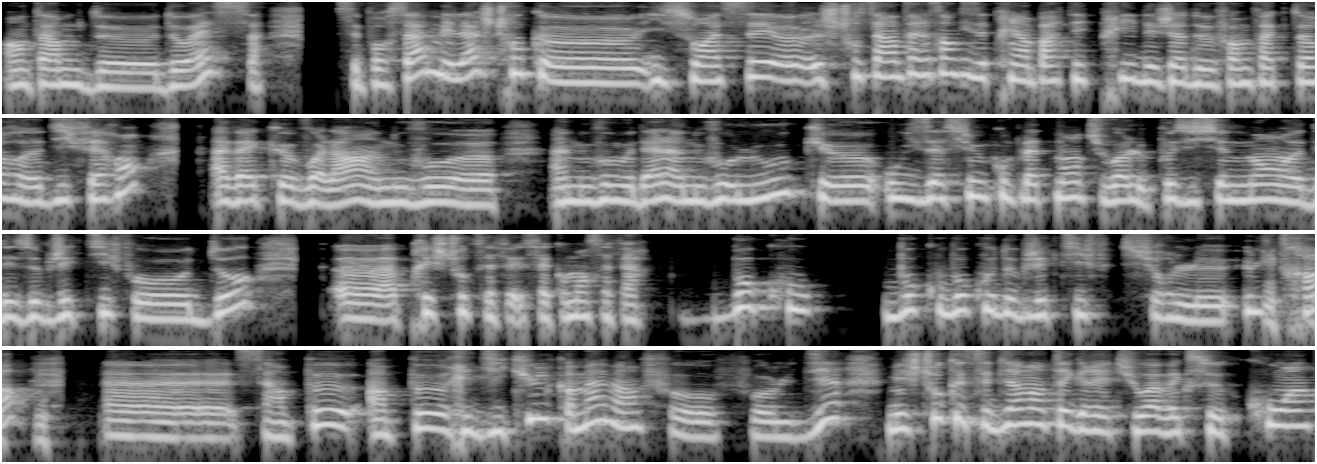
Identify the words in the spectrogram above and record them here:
en termes d'OS. C'est pour ça. Mais là, je trouve qu'ils sont assez. je trouve ça intéressant qu'ils aient pris un parti de prix déjà de form factor différent avec euh, voilà un nouveau euh, un nouveau modèle, un nouveau look euh, où ils assument complètement, tu vois, le positionnement des objectifs au dos. après, je trouve que ça fait ça commence à faire beaucoup beaucoup beaucoup d'objectifs sur le ultra. Euh, c'est un peu un peu ridicule quand même, hein, faut faut le dire. Mais je trouve que c'est bien intégré, tu vois, avec ce coin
